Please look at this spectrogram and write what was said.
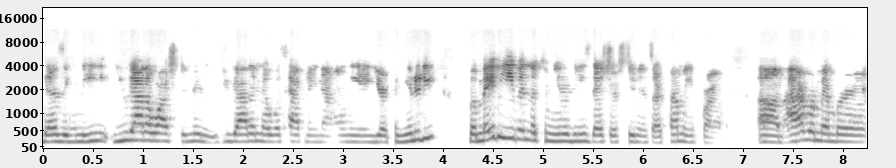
designee, you got to watch the news. You got to know what's happening not only in your community, but maybe even the communities that your students are coming from. Um, I remember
